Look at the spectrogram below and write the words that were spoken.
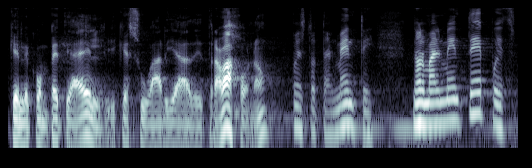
que le compete a él y que es su área de trabajo, ¿no? Pues totalmente. Normalmente, pues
